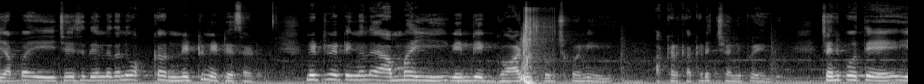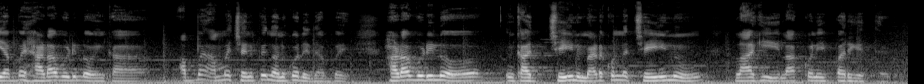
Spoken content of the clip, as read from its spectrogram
ఈ అబ్బాయి చేసేది ఏం లేదని ఒక్క నెట్టు నెట్టేశాడు. నెట్టు నెట్టంగానే ఆ అమ్మాయి వెళ్ళి గాడి పొడుచుకొని అక్కడికక్కడే చనిపోయింది. చనిపోతే ఈ అబ్బాయి హడావుడిలో ఇంకా అబ్బాయి అమ్మాయి చనిపోయింది అనుకోలేదు అబ్బాయి. హడావుడిలో ఇంకా చైన్ మెడకున్న చైను లాగి లాక్కొని పరిగెత్తాడు.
